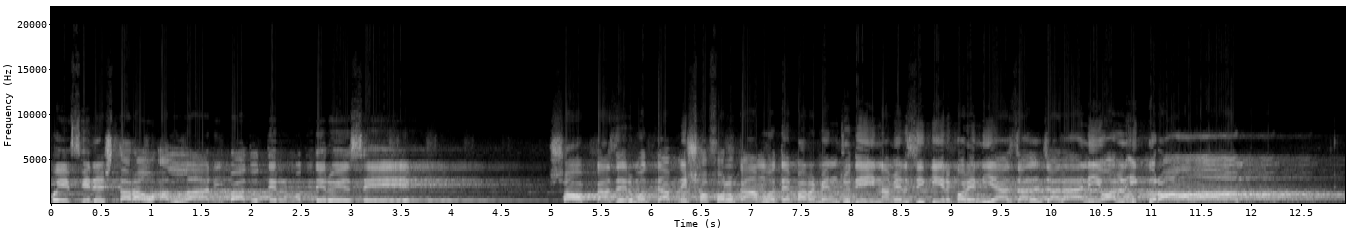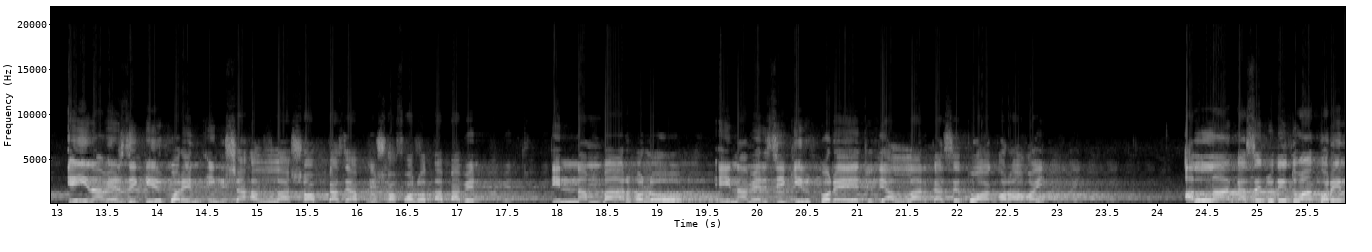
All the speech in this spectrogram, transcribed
ওই ফেরেশতারাও আল্লাহর ইবাদতের মধ্যে রয়েছে। সব কাজের মধ্যে আপনি সফল কাম হতে পারবেন যদি এই নামের জিকির করেন ইয়াজাল জালালি ওয়াল ইকরম। এই নামের জিকির করেন ইনশা আল্লাহ সব কাজে আপনি সফলতা পাবেন। তিন নাম্বার হলো, এই নামের জিকির করে যদি আল্লাহর কাছে দোয়া করা হয়। আল্লাহর কাছে যদি দোয়া করেন,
